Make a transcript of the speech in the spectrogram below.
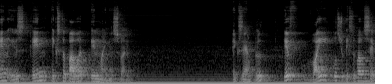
n is n x to the power n minus 1. Example, if y equals to x to the power 7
